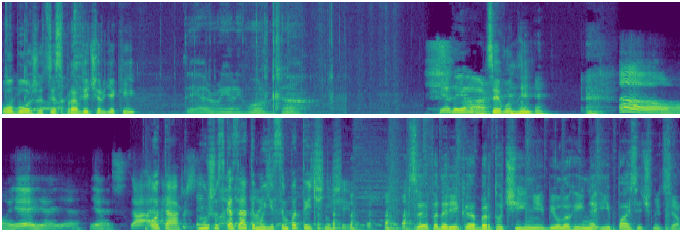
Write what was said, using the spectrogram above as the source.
О Боже, це справді черв'яки? Це вони? Oh, yeah, yeah, yeah, yes. I- I Отак, мушу сказати, мої симпатичніші. Це Федеріка Берточіні, біологиня і пасічниця.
